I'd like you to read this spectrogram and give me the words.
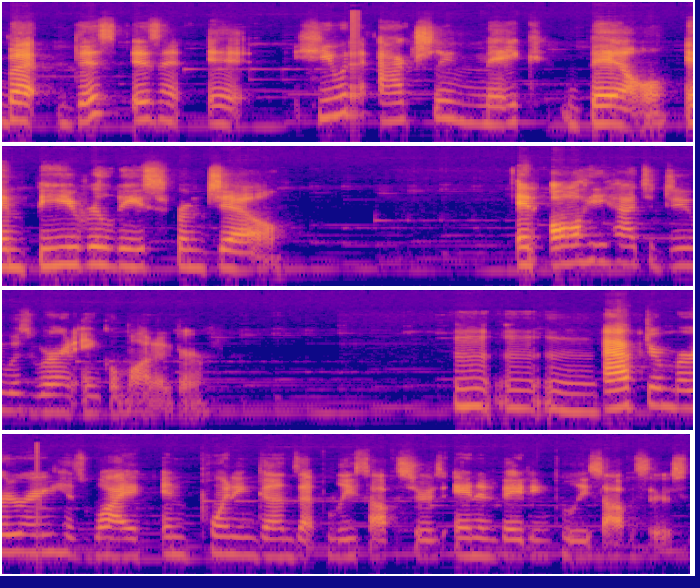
But this isn't it. He would actually make bail and be released from jail. And all he had to do was wear an ankle monitor. Mm-mm-mm. After murdering his wife and pointing guns at police officers and invading police officers,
